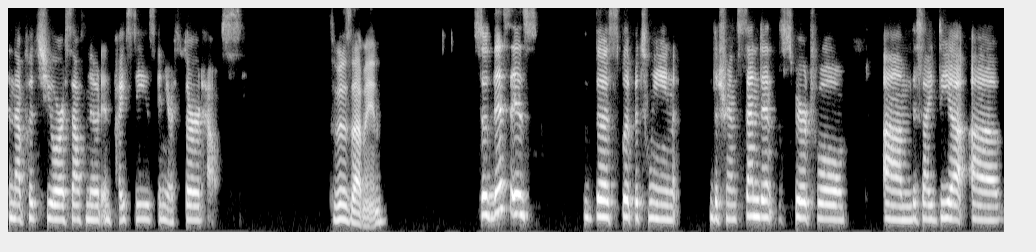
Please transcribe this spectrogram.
and that puts your south node in pisces in your third house so what does that mean so this is the split between the transcendent, the spiritual, um, this idea of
